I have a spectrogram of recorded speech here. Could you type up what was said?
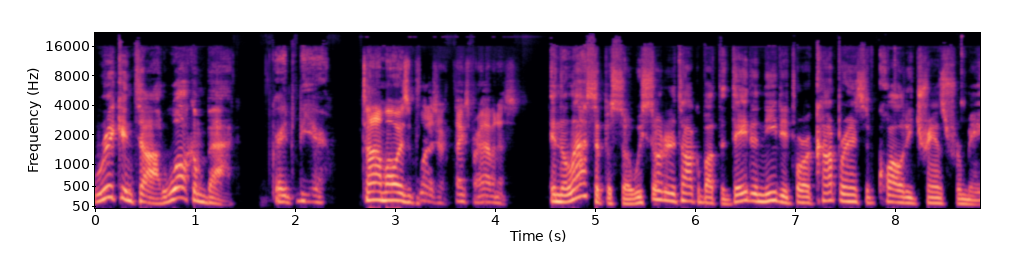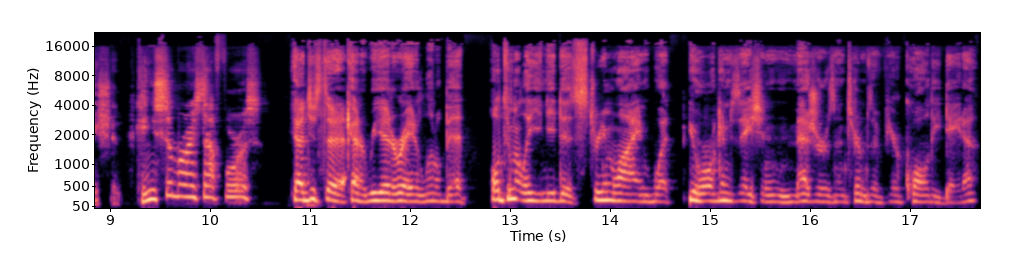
Rick and Tod, welcome back. Great to be here. Tom, always a pleasure. Thanks for having us. In the last episode, we started to talk about the data needed for a comprehensive quality transformation. Can you summarize that for us? Yeah, just to kind of reiterate a little bit. Ultimately, you need to streamline what your organization measures in terms of your quality data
